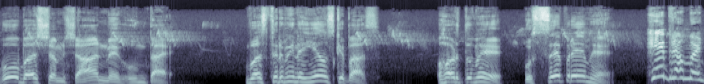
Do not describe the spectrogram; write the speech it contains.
वो बस शमशान में घूमता है। वस्त्र भी नहीं है उसके पास। और तुम्हें उससे प्रेम है। हे ब्राह्मण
